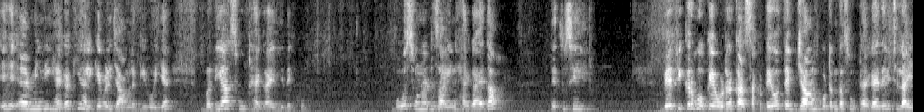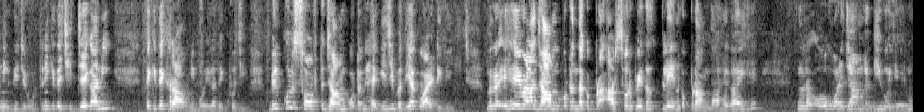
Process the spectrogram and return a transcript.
ਇਹ ਐਵੇਂ ਨਹੀਂ ਹੈਗਾ ਕਿ ਹਲਕੇ ਵਾਲੀ ਜਾਮ ਲੱਗੀ ਹੋਈ ਹੈ। ਵਧੀਆ ਸੂਟ ਹੈਗਾ ਇਹ ਦੇਖੋ। ਬਹੁਤ ਸੋਹਣਾ ਡਿਜ਼ਾਈਨ ਹੈਗਾ ਇਹਦਾ। ਤੇ ਤੁਸੀਂ ਬੇਫਿਕਰ ਹੋ ਕੇ ਆਰਡਰ ਕਰ ਸਕਦੇ ਹੋ ਤੇ ਜਾਮ ਕੋਟਨ ਦਾ ਸੂਟ ਹੈਗਾ, ਇਹਦੇ ਵਿੱਚ ਲਾਈਨਿੰਗ ਦੀ ਜ਼ਰੂਰਤ ਨਹੀਂ, ਕਿਤੇ ਛਿੱਜੇਗਾ ਨਹੀਂ ਤੇ ਕਿਤੇ ਖਰਾਬ ਨਹੀਂ ਹੋਏਗਾ, ਦੇਖੋ ਜੀ। ਬਿਲਕੁਲ ਸੌਫਟ ਜਾਮ ਕੋਟਨ ਹੈਗੀ ਜੀ, ਵਧੀਆ ਕੁਆਲਿਟੀ ਦੀ। ਮਤਲਬ ਇਹ ਵਾਲਾ ਜਾਮ ਕੋਟਨ ਦਾ ਕੱਪੜਾ 800 ਰੁਪਏ ਦਾ ਪਲੇਨ ਕੱਪੜਾ ਆਉਂਦਾ ਹੈਗਾ ਇਹ। ਮਤਲਬ ਉਹ ਵਾਲੀ ਜਾਮ ਲੱਗੀ ਹੋਈ ਹੈ ਇਹਨੂੰ।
